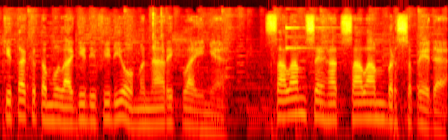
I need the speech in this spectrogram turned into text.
kita ketemu lagi di video menarik lainnya. Salam sehat salam bersepeda.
